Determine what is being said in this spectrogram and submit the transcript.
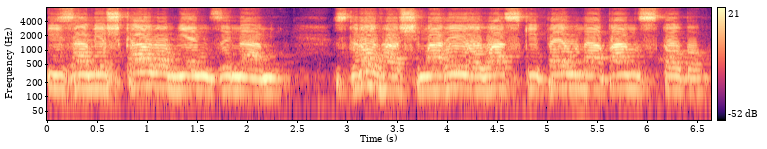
i zamieszkało między nami. Zdrowaś Maryjo, łaski pełna Pan z Tobą,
